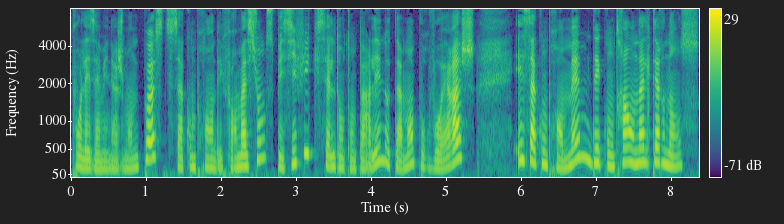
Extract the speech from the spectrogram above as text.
pour les aménagements de poste, ça comprend des formations spécifiques, celles dont on parlait notamment pour vos RH, et ça comprend même des contrats en alternance.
